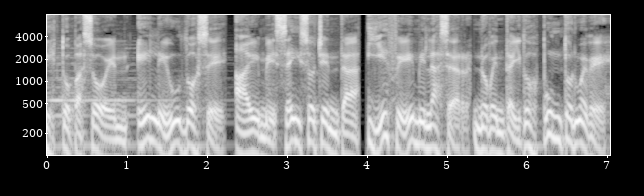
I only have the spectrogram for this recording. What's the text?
Esto pasó en LU12, AM680 y FM Láser 92.9.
